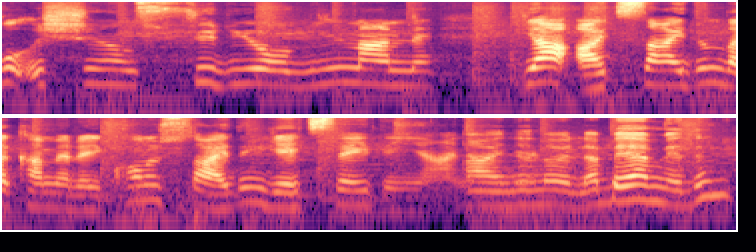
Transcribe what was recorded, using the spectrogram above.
bu ışığın, stüdyo bilmem ne. Ya açsaydın da kamerayı, konuşsaydın, geçseydin yani. Aynen öyle. Beğenmedin.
